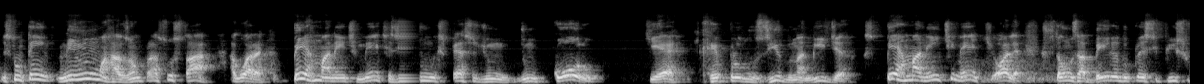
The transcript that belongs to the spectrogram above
Isso não tem nenhuma razão para assustar. Agora, permanentemente existe uma espécie de um, de um coro que é reproduzido na mídia permanentemente. Olha, estamos à beira do precipício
